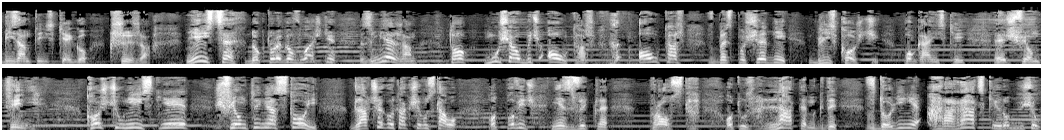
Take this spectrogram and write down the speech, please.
bizantyjskiego krzyża. Miejsce, do którego właśnie zmierzam, to musiał być ołtarz. Ołtarz w bezpośredniej bliskości pogańskiej e, świątyni. Kościół nie istnieje, świątynia stoi. Dlaczego tak się stało? Odpowiedź niezwykle prosta. Otóż latem, gdy w Dolinie Ararackiej robił się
